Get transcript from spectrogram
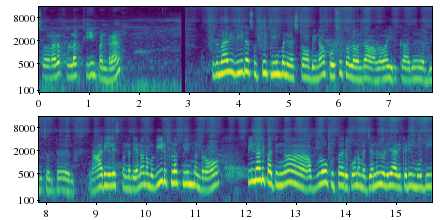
ஸோ அதனால் ஃபுல்லாக க்ளீன் பண்ணுறேன் இது மாதிரி வீடை சுற்றி க்ளீன் பண்ணி வச்சிட்டோம் அப்படின்னா கொசு தொல்லை வந்து அவ்வளோவா இருக்காது அப்படின்னு சொல்லிட்டு நான் ரியலைஸ் பண்ணது. ஏன்னா நம்ம வீடு ஃபுல்லாக க்ளீன் பண்ணுறோம் பின்னாடி பார்த்திங்கன்னா அவ்வளோ குப்பை இருக்கும். நம்ம ஜன்னல் வழியாக அடிக்கடி முடி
